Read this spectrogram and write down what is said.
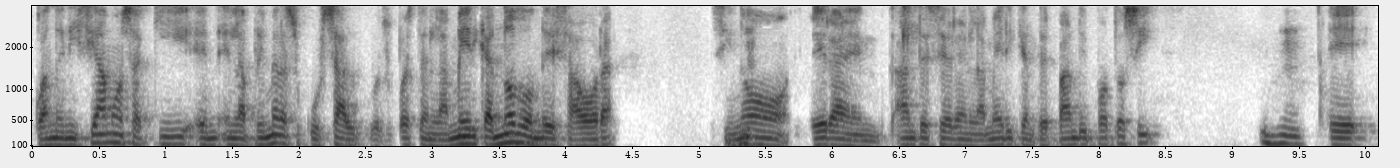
cuando iniciamos aquí en, en la primera sucursal, por supuesto en la América, no donde es ahora, sino era en, antes era en la América entre Pando y Potosí. Eh,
